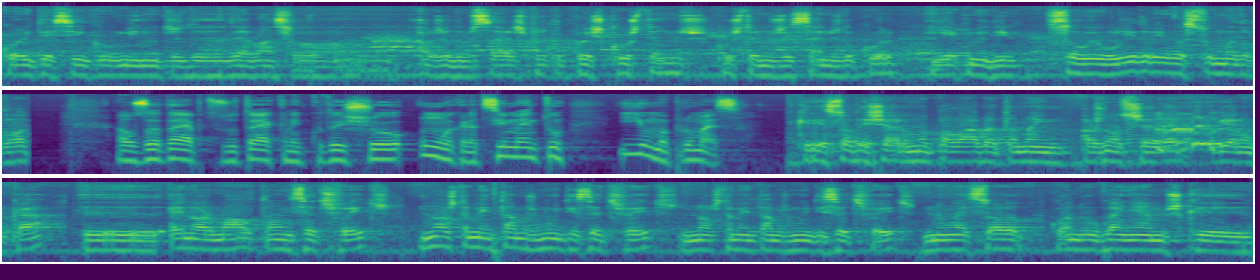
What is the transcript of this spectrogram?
45 eh, minutos de, de avanço aos adversários, porque depois custa-nos, custa-nos e sai-nos do corpo. E é como eu digo, sou eu o líder, eu assumo a derrota. Aos adeptos, o técnico deixou um agradecimento e uma promessa. Queria só deixar uma palavra também aos nossos adeptos que vieram cá. Eh, é normal, estão insatisfeitos. Nós também estamos muito insatisfeitos. Nós também estamos muito insatisfeitos. Não é só quando ganhamos que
